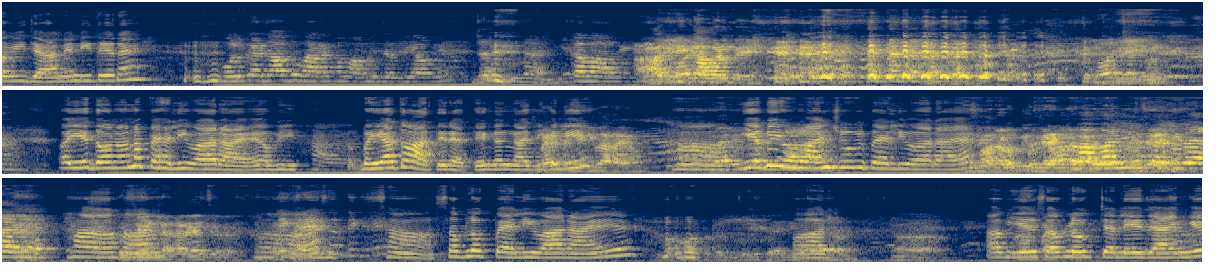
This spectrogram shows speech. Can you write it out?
अभी जाने नहीं दे रहे हैं। बोल कर जाओ दोबारा कब आओगे? जल्दी आओगे कब आओगे कावड़ पे। और ये दोनों ना पहली बार आए हैं अभी। हाँ। भैया तो आते रहते हैं गंगा जी के लिए। पहली बार आया हूँ। हाँ ये भी हुमांशु भी पहली बार आया है। हैं। हाँ। हाँ दिख रहे हैं सब दिख रहे हैं? हाँ सब लोग पहली बार आए हैं। और हाँ। अब ये सब लोग चले जाएँगे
